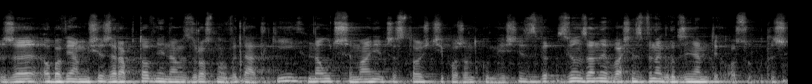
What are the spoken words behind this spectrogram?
że obawiamy się, że raptownie nam wzrosną wydatki na utrzymanie czystości porządku mieście zwi- związane właśnie z wynagrodzeniami tych osób. Też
